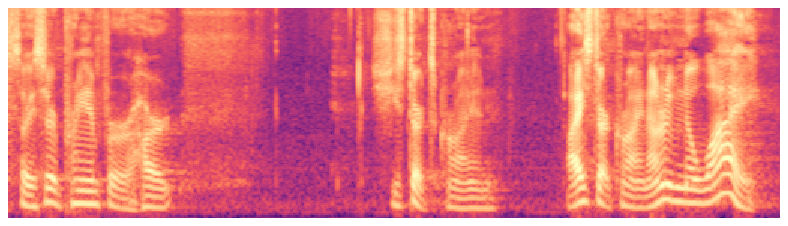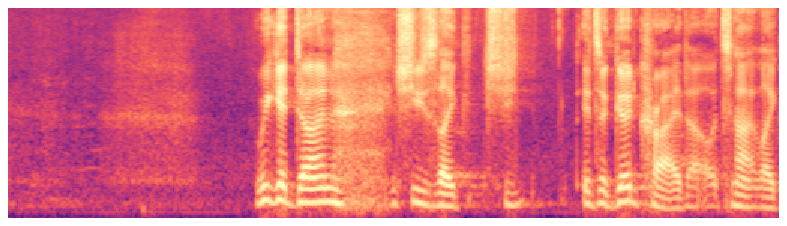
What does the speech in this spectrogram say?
So I started praying for her heart. She starts crying. I start crying. I don't even know why. We get done, and she's like, she, it's a good cry, though. It's not like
